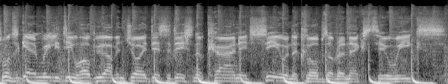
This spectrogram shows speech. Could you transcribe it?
So once again, really do hope you have enjoyed this edition of Kearnage. See you in the clubs over the next two weeks.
